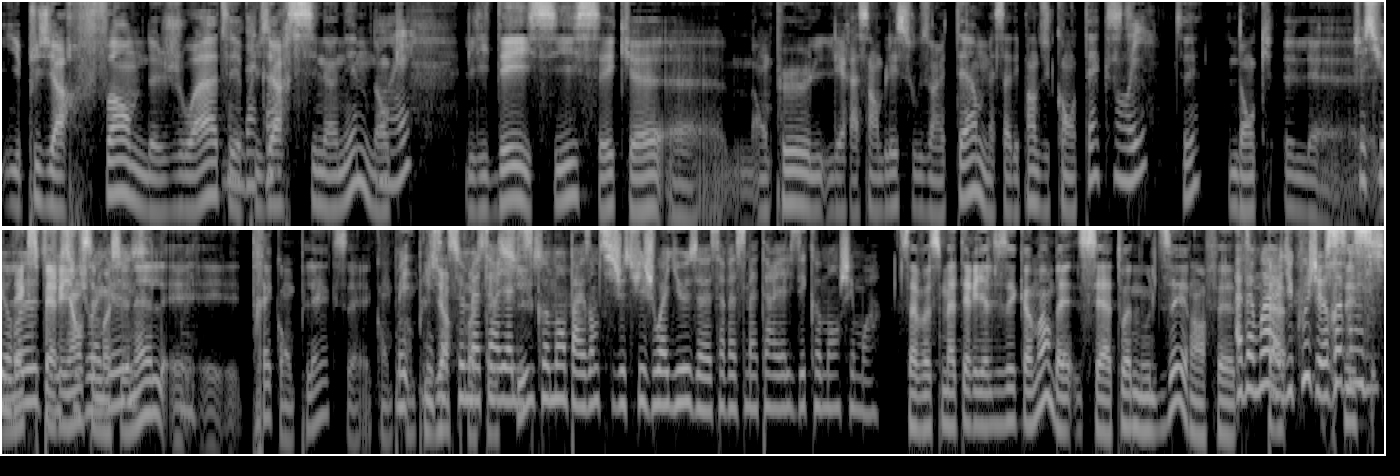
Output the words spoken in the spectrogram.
Il y a plusieurs formes de joie, tu sais, il y a plusieurs synonymes, donc Ouais. L'idée ici, c'est que euh, on peut les rassembler sous un terme, mais ça dépend du contexte. Oui. tu sais. Donc, l'expérience émotionnelle est, Ouais. est très complexe. Elle comprend Mais, mais ça plusieurs se matérialise comment? Par exemple, si je suis joyeuse, euh, ça va se matérialiser comment chez moi? Ça va se matérialiser comment? Ben, c'est à toi de nous le dire, en fait. Ah ben moi, du coup, je rebondis.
